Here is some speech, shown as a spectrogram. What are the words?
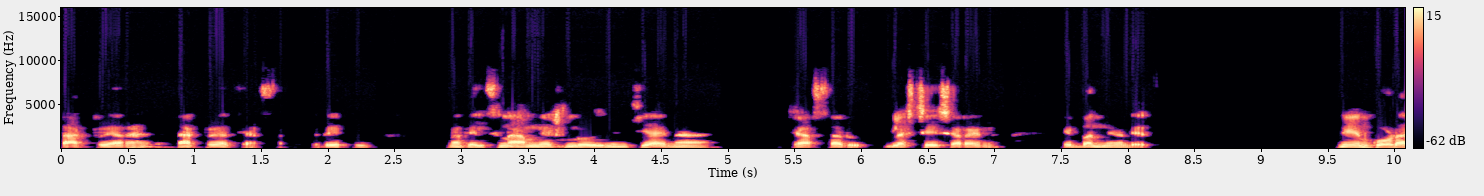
డాక్టర్ గారా? డాక్టర్ గారు చేస్తారు. రేపు నాకు తెలిసి నామినేషన్ రోజు నుంచి ఆయన చేస్తారు. బ్లెస్ చేశారు ఆయన. ఇబ్బంది ఏం లేదు. నేను కూడా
